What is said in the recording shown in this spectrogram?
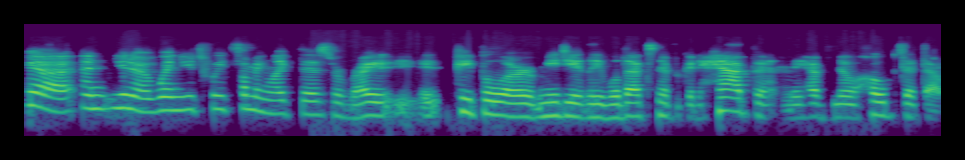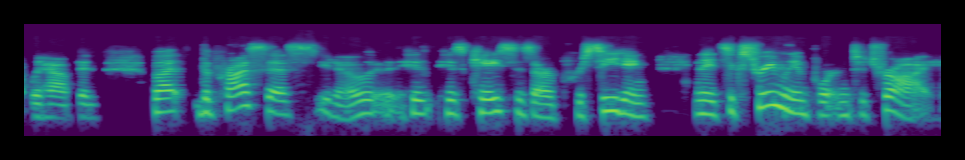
Yeah, and you know, when you tweet something like this or write, it, people are immediately, well, that's never going to happen. They have no hope that that would happen. But the process, you know, his, his cases are proceeding, and it's extremely important to try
